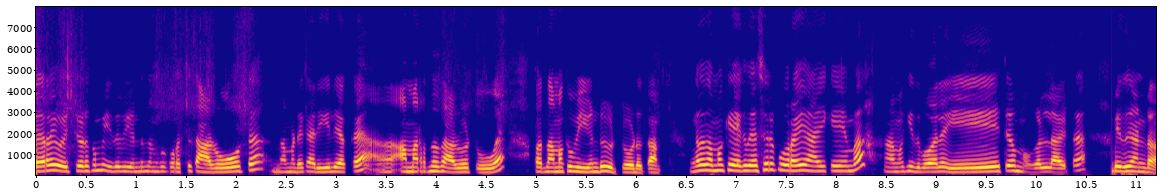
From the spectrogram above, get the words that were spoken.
ഏറെ ഒഴിച്ചു കൊടുക്കുമ്പോൾ ഇത് വീണ്ടും നമുക്ക് കുറച്ച് താഴോട്ട് നമ്മുടെ കരിയിലൊക്കെ അമർന്ന് താഴോട്ട് പോവേ അപ്പം നമുക്ക് വീണ്ടും ഇട്ട് കൊടുക്കാം. അങ്ങനെ നമുക്ക് ഏകദേശം ഒരു കുറേ ആയി കഴിയുമ്പോൾ നമുക്ക് ഇതുപോലെ ഏറ്റവും മുകളിലായിട്ട് ഇത് കണ്ടോ?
